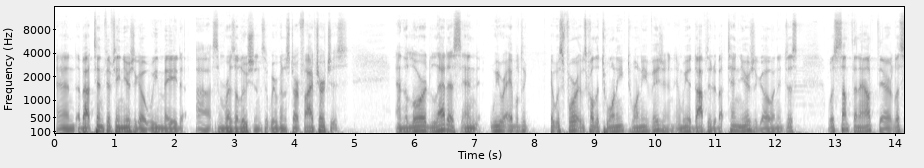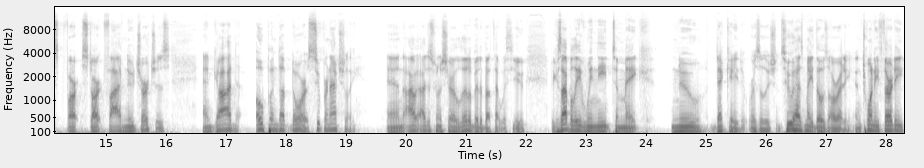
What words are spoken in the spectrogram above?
And about 10, 15 years ago, we made uh, some resolutions that we were going to start five churches. And the Lord led us, and we were able to. It was for it was called the 2020 Vision, and we adopted it about 10 years ago, and it just was something out there. Let's start five new churches, and God opened up doors supernaturally. And I, I just want to share a little bit about that with you, because I believe we need to make new decade resolutions. Who has made those already? In 2030,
